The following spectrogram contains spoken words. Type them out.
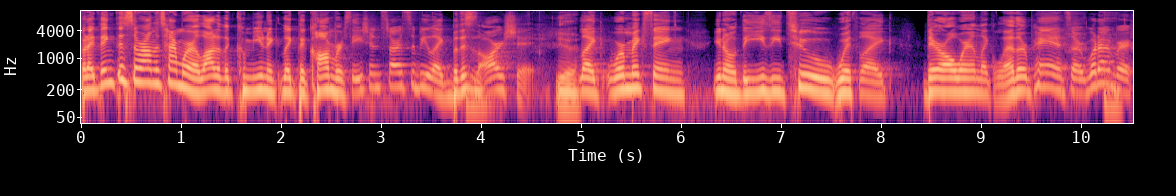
But I think this is around the time where a lot of the communic like the conversation starts to be like, but this is mm. our shit. Yeah. like we're mixing, you know, the Yeezy Two with like they're all wearing like leather pants or whatever.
